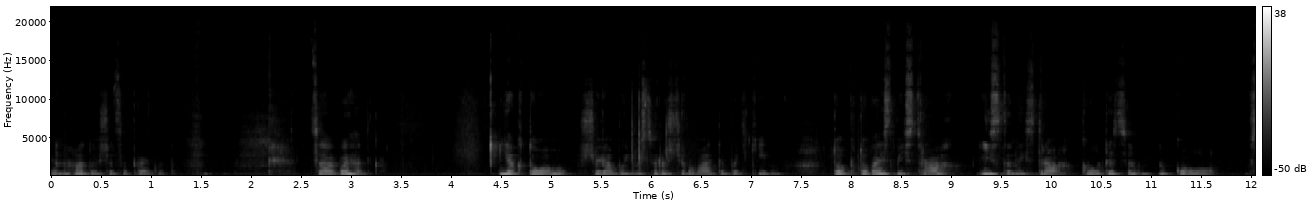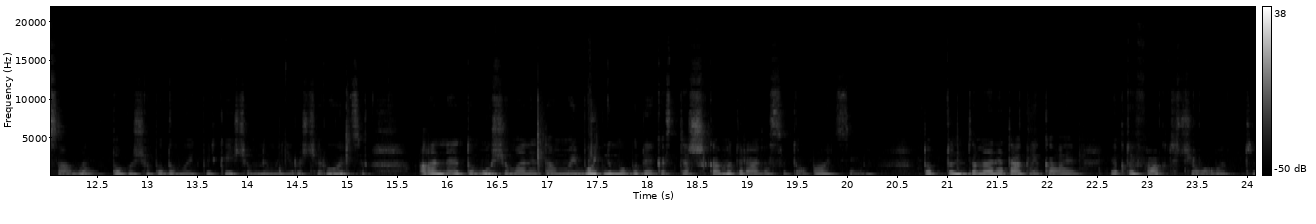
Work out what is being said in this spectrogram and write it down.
Я нагадую, що це приклад. Це вигадка. Як того, що я боюся розчарувати батьків. Тобто весь мій страх, істинний страх, крутиться навколо саме того, що подумають батьки, що вони мені розчаруються, а не тому, що в мене там в майбутньому буде якась тяжка матеріальна ситуація. Тобто це мене не так лякає, як той факт, що от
